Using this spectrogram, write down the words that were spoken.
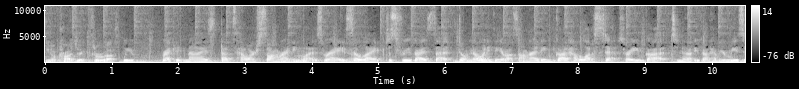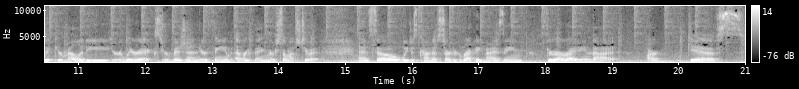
you know project through us. we recognized that's how our songwriting mm-hmm. was, right? Yeah. So like just for you guys that don't know anything about songwriting, you gotta have a lot of steps, right? You've got to know you've got to have your music, your melody, your lyrics, your vision, your theme, everything. There's so much to it. And so we just kind of started recognizing through our writing that our gifts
